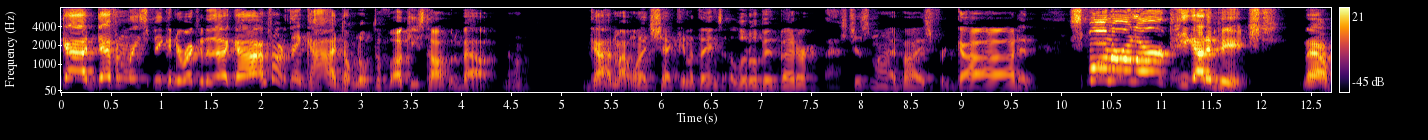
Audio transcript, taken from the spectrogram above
God definitely speaking directly to that guy. I'm starting to think God don't know what the fuck he's talking about. No. God might want to check into things a little bit better. That's just my advice for God. And spoiler alert, he got impeached. Now,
